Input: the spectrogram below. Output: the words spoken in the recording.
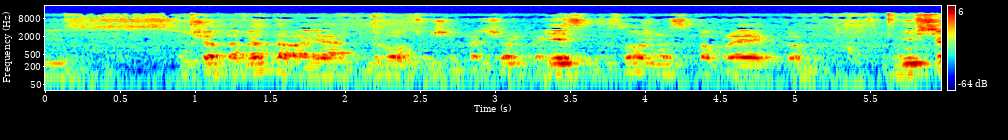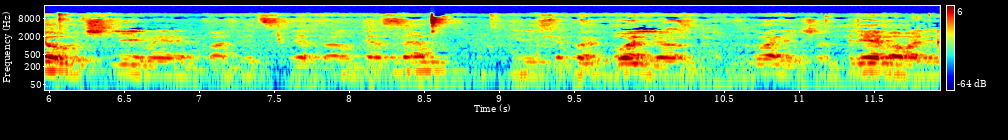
и с учетом этого я в любом случае подчеркиваю, есть сложности по проекту, не все учли мы по 30 лет ЛКСМ, и с какой болью горечью требовали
